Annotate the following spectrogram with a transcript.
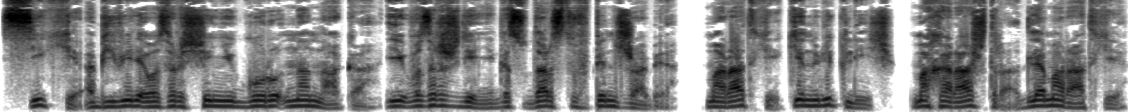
Сикхи объявили о возвращении гуру Нанака и возрождении государства в Пенджабе. Маратхи кинули клич «Махараштра» для Маратхи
